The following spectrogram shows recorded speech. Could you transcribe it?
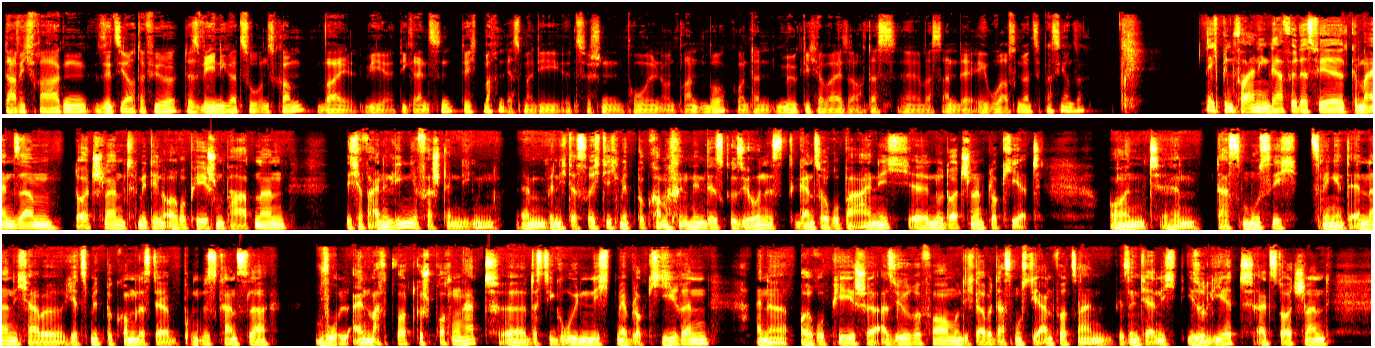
Darf ich fragen, sind Sie auch dafür, dass weniger zu uns kommen, weil wir die Grenzen dicht machen? Erstmal die äh, zwischen Polen und Brandenburg und dann möglicherweise auch das, äh, was an der EU-Außengrenze passieren soll? Ich bin vor allen Dingen dafür, dass wir gemeinsam Deutschland mit den europäischen Partnern sich auf eine Linie verständigen. Ähm, wenn ich das richtig mitbekomme in den Diskussionen, ist ganz Europa einig, äh, nur Deutschland blockiert. Und ähm, das muss sich zwingend ändern. Ich habe jetzt mitbekommen, dass der Bundeskanzler wohl ein Machtwort gesprochen hat, äh, dass die Grünen nicht mehr blockieren. Eine europäische Asylreform. Und ich glaube, das muss die Antwort sein. Wir sind ja nicht isoliert als Deutschland,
